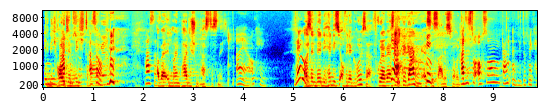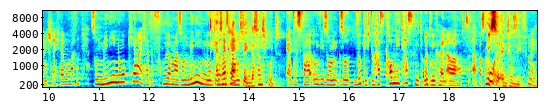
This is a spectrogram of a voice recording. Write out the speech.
In den ich heute nicht Ach so. trage, Passt das aber nicht? in meinen Partyschuh passt das nicht. Ah ja, okay. Sehr gut. Außerdem werden die Handys ja auch wieder größer. Früher wäre es Ja. noch gegangen. Es ist alles verrückt. Hattest du auch so ein, ganz- äh, wir dürfen ja keine Schleichwerbung machen, so ein Mini-Nokia? Ich hatte früher mal so ein Mini-Nokia. Ich hatte so ein nicht, Klappding, das fand ich gut. äh, das war irgendwie so, ein- so wirklich, du hast kaum die Tasten drücken können, aber, aber cool. Nicht so inklusiv. Nee.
